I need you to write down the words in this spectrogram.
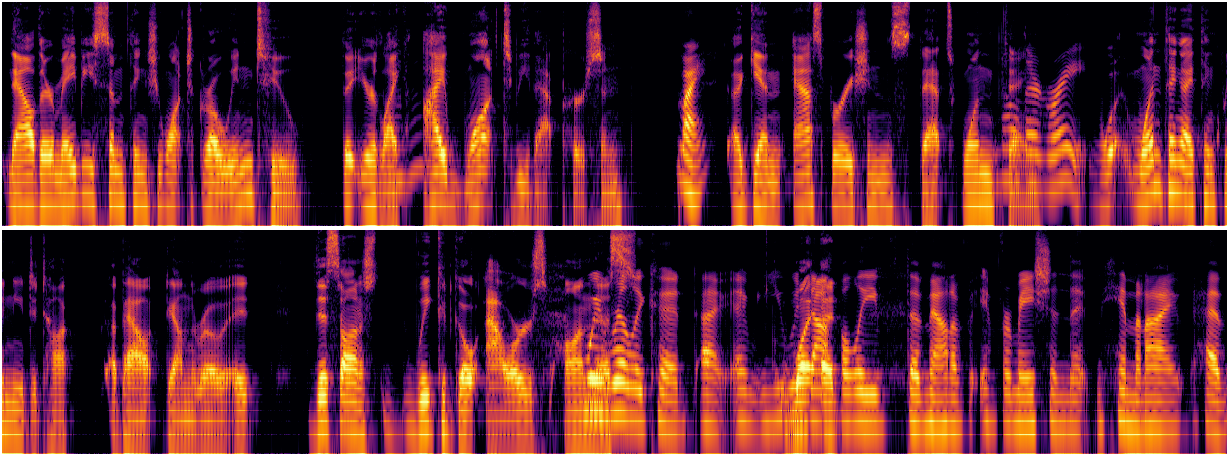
Now there may be some things you want to grow into that you're like, Mm-hmm. I want to be that person. Right. Again, aspirations, that's one No, thing. they're great. Wh- one thing I think we need to talk about down the road. It this honest we could go hours on We this. really could. I, I mean, you would What not a- believe the amount of information that him and I have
